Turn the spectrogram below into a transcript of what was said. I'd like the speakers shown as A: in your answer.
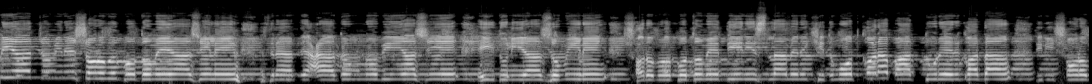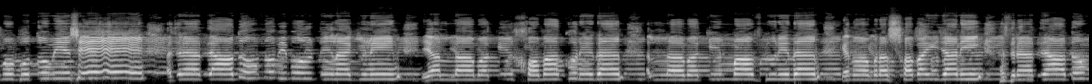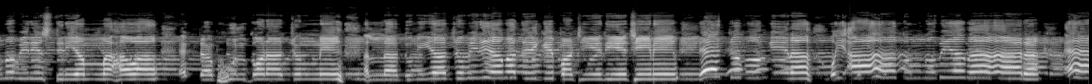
A: দুনিয়া জমিনে সর্বপ্রথমে আসিলেন হযরত আদম নবী আসে, এই দুনিয়া জমিনে সর্বপ্রথমে দিন ইসলামের খিদমত করা বাদ দূরের কথা। তিনি সর্বপ্রথমে এসে হযরত আদম নবী বলতে লাগলেন, এ আল্লাহ আমাকে ক্ষমা করে দেন, আল্লাহ আমাকে মাফ করে দেন। কেন আমরা সবাই জানি হযরত আদম নবীর স্ত্রী আম্মা হাওয়া, একটা ভুল করার জন্য আল্লাহ দুনিয়া জমিনে আমাদেরকে পাঠিয়ে দিয়েছিলেন। এ যুবকেরা ওই আদম নবী আমার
